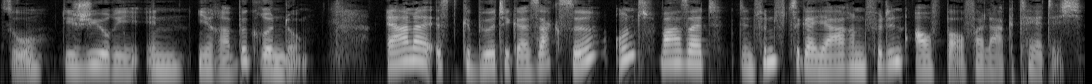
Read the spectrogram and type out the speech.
so die Jury in ihrer Begründung. Erler ist gebürtiger Sachse und war seit den 50er Jahren für den Aufbauverlag tätig.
